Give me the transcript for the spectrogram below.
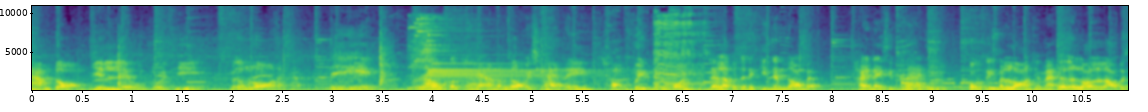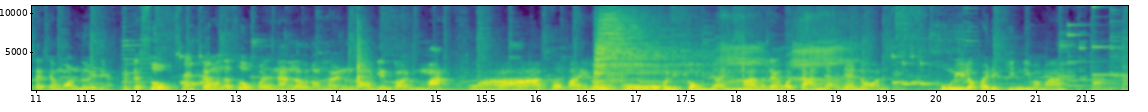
น้ำดองเย็นเร็วโดยที่ไม่ต้องรอนะฮะนี่ เราก็แค่เอาน้ำดองไปแช่ในช่องฟรีซนะทุกคน แล้วเราก็จะได้กินน้ำดองแบบภายใน 15นาที ปกติมันร้อนใช่ไหมถ้าเกิดร้อนแล้วเราเอาไปใส่แซลมอนเลยเนี่ย มันจะสุก ใช่ค่ะ แซลมอนจะสุก เพราะฉะนั้นเราก็ต้องทำให้น้ำดองเย็นก่อนมาว้าบเข้าไป โอ้โห วันนี้กล่องใหญ่มากแสดงว่าจานใหญ่แน่นอน พรุ่งนี้เราค่อยได้กินนี่มามาต้องค่ะ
